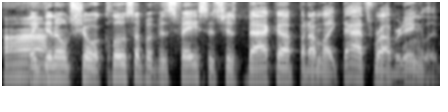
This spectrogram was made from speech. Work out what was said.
Like they don't show a close up of his face; it's just back up. But I'm like, "That's Robert Englund,"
